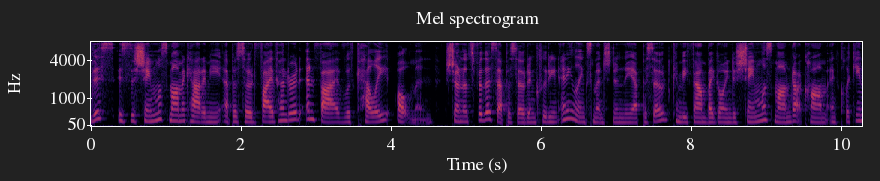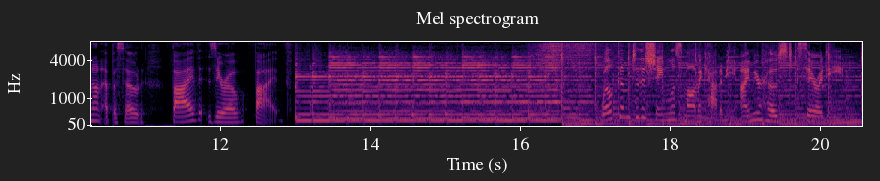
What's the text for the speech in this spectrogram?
This is the Shameless Mom Academy, episode 505 with Kelly Altman. Show notes for this episode, including any links mentioned in the episode, can be found by going to shamelessmom.com and clicking on episode 505. Welcome to the Shameless Mom Academy. I'm your host, Sarah Dean.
